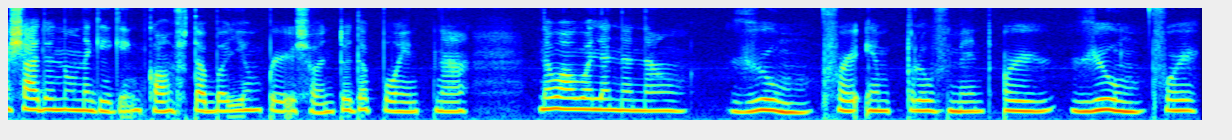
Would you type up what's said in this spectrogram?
masyado nung nagiging comfortable yung person to the point na nawawalan na ng room for improvement or room for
